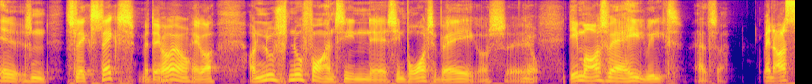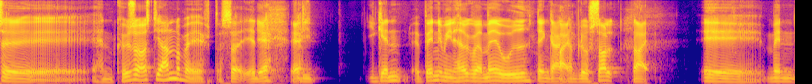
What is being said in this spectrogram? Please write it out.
øh, sådan slægt slægt med dem, Jo, jo. ikke også? Og nu, nu får han sin, øh, sin bror tilbage, ikke også? Øh, Jo. Det må også være helt vildt, altså. Men også, øh, han kysser også de andre bagefter. Så, ja, Ja, ja. Fordi, igen, Benjamin havde jo ikke været med ude, dengang Nej. Han blev solgt. Nej. Øh, men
